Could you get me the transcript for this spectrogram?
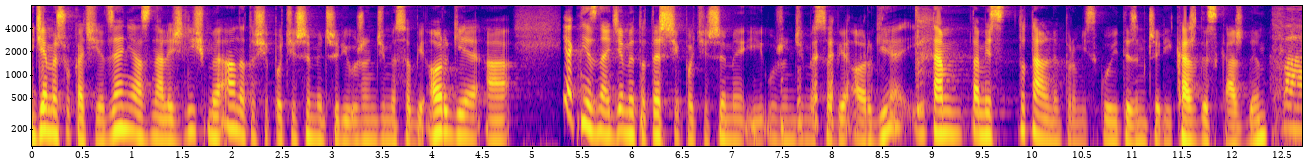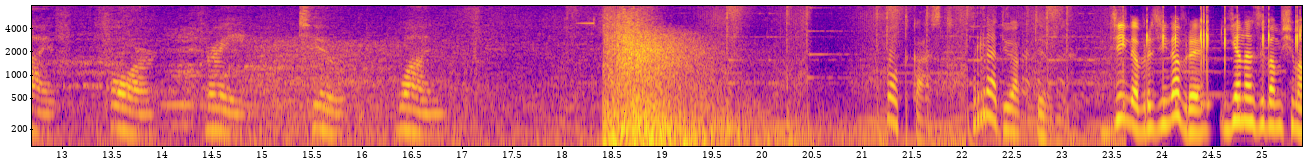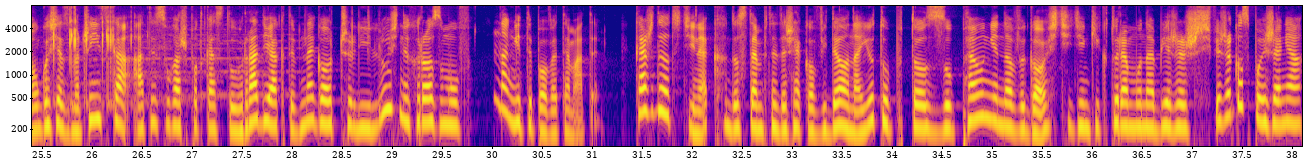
idziemy szukać jedzenia, znaleźliśmy, a no to się pocieszymy, czyli urządzimy sobie orgię, a jak nie znajdziemy, to też się pocieszymy i urządzimy sobie orgię. I tam, tam jest totalny promiskuityzm, czyli każdy z każdym. Five, four, three, two, one. Podcast radioaktywny. Dzień dobry, dzień dobry. Ja nazywam się Małgosia Zmaczyńska, a ty słuchasz podcastu radioaktywnego, czyli luźnych rozmów na nietypowe tematy. Każdy odcinek, dostępny też jako wideo na YouTube, to zupełnie nowy gość, dzięki któremu nabierzesz świeżego spojrzenia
